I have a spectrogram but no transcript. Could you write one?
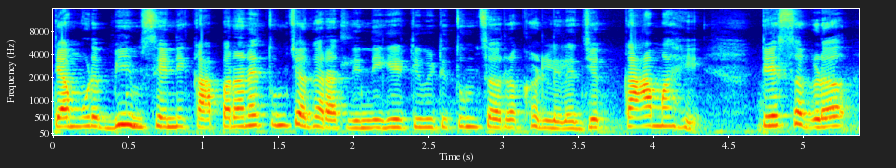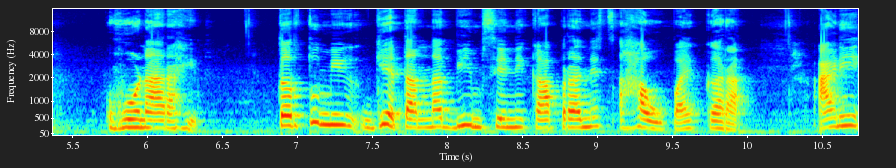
त्यामुळे भीमसेनी कापराने तुमच्या घरातली निगेटिव्हिटी तुमचं रखडलेलं जे काम आहे ते सगळं होणार आहे. तर तुम्ही घेताना भीमसेनी कापरानेच हा उपाय करा. आणि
